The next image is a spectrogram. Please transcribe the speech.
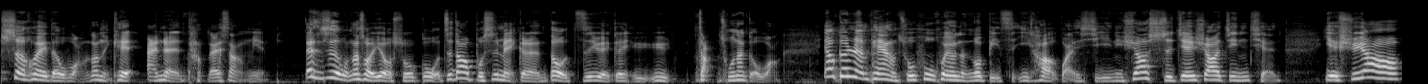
社会的网，让你可以安然躺在上面。但是我那时候也有说过，我知道不是每个人都有资源跟余裕长出那个网，要跟人培养出互惠又能够彼此依靠的关系，你需要时间，需要金钱，也需要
